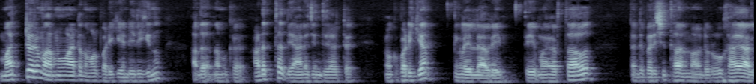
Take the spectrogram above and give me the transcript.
മറ്റൊരു മർമ്മമായിട്ട് നമ്മൾ പഠിക്കേണ്ടിയിരിക്കുന്നു. അത് നമുക്ക് അടുത്ത ധ്യാനചിന്തയായിട്ട് നമുക്ക് പഠിക്കാം. നിങ്ങളെല്ലാവരെയും ദൈവമായ കർത്താവ് തന്റെ പരിശുദ്ധാത്മാവിന്റെ റൂഹായാൽ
